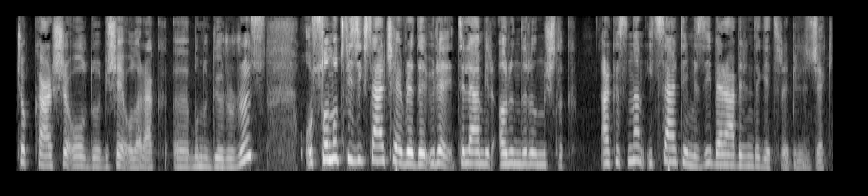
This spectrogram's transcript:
çok karşı olduğu bir şey olarak e, bunu görürüz. O somut fiziksel çevrede üretilen bir arındırılmışlık arkasından içsel temizliği beraberinde getirebilecek.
